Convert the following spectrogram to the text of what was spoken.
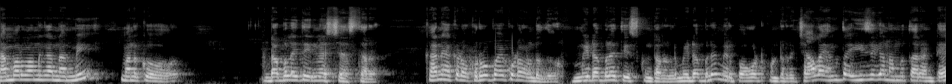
నెంబర్ వన్గా నమ్మి మనకు డబ్బులు అయితే ఇన్వెస్ట్ చేస్తారు. కానీ అక్కడ ఒక రూపాయి కూడా ఉండదు. మీ డబ్బులే తీసుకుంటారు. వాళ్ళు మీ డబ్బులే మీరు పోగొట్టుకుంటారు. చాలా ఎంత ఈజీగా నమ్ముతారంటే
